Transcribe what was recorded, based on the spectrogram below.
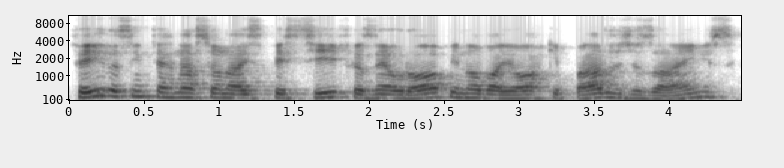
feiras internacionais específicas na Europa e Nova York para os designs,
